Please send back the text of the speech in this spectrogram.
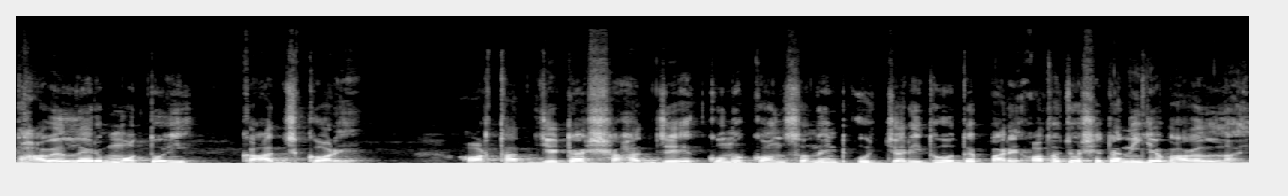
ভাওয়েলের মতোই কাজ করে। অর্থাৎ যেটার সাহায্যে কোনো কনসোনেন্ট উচ্চারিত হতে পারে, অথচ সেটা নিজে ভাওয়েল নয়,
